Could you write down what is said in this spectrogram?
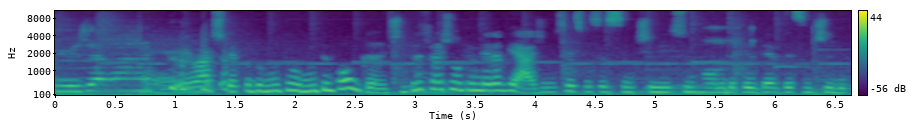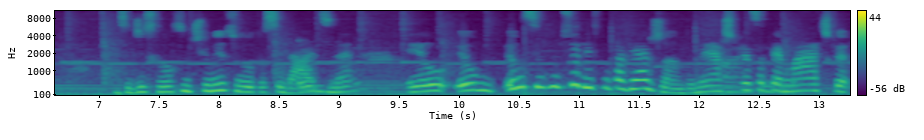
e o gelato. É, eu acho que é tudo muito, muito empolgante. Principalmente numa primeira viagem. Não sei se você sentiu isso em Roma, depois deve ter sentido. Você disse que não sentiu isso em outras cidades, uhum. né? eu, eu, eu me sinto muito feliz por estar viajando, né? Acho Ai, que essa temática,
